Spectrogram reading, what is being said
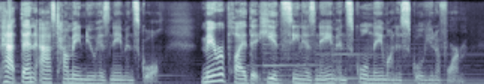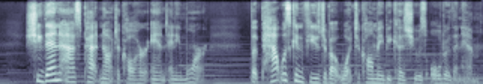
Pat then asked how May knew his name in school. May replied that he had seen his name and school name on his school uniform. She then asked Pat not to call her aunt anymore, but Pat was confused about what to call May because she was older than him.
